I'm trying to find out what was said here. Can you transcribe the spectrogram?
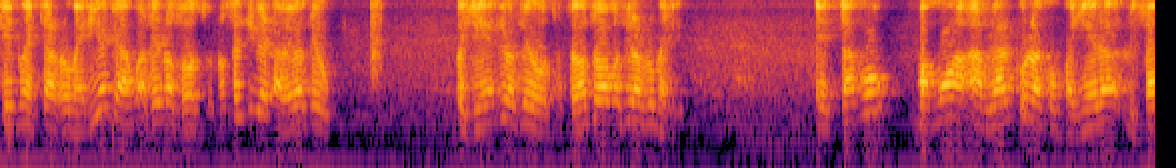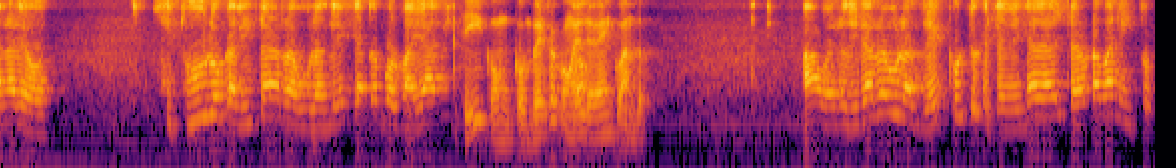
que nuestra romería que vamos a hacer nosotros, no sé si Bernabé va a hacer uno, o si Henry va a hacer otro, pero nosotros vamos a hacer una romería. Estamos, vamos a hablar con la compañera Luisana León. Si tú localizas a Raúl Andrés que anda por Miami, Sí, con, converso con él de vez en cuando. Ah, bueno, dile a Raúl Andrés, coño, que se venga a echar una manito,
